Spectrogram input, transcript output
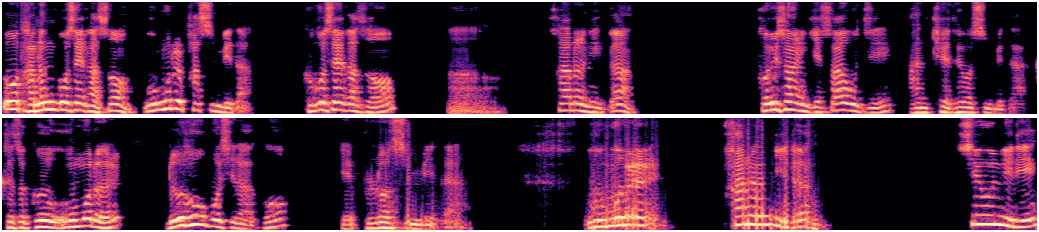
또 다른 곳에 가서 우물을 팠습니다. 그곳에 가서 어, 살으니까 더 이상 이제 싸우지 않게 되었습니다. 그래서 그 우물을 르호봇이라고 예, 불렀습니다. 우물을 파는 일은 쉬운 일이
